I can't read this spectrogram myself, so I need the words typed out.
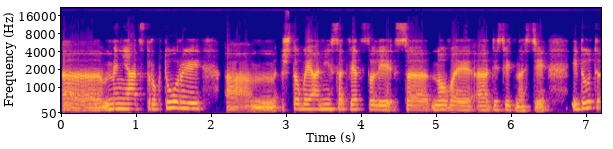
менять структуры, чтобы они соответствовали с новой э, действительности. Идут э,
